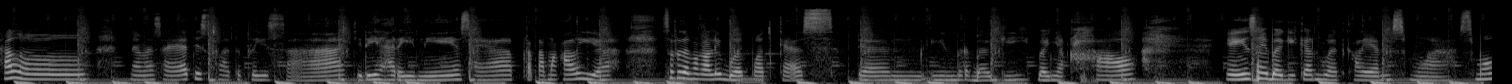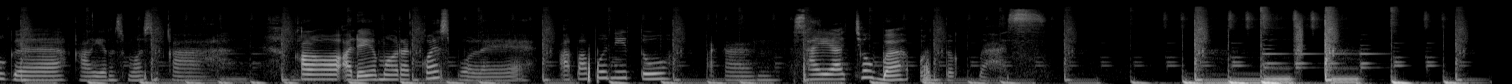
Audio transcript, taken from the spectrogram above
Halo, nama saya Tisklatu Prisa. Jadi hari ini saya pertama kali ya, saya pertama kali buat podcast dan ingin berbagi banyak hal yang ingin saya bagikan buat kalian semua. Semoga kalian semua suka. Kalau ada yang mau request boleh, apa pun itu akan saya coba untuk bahas.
